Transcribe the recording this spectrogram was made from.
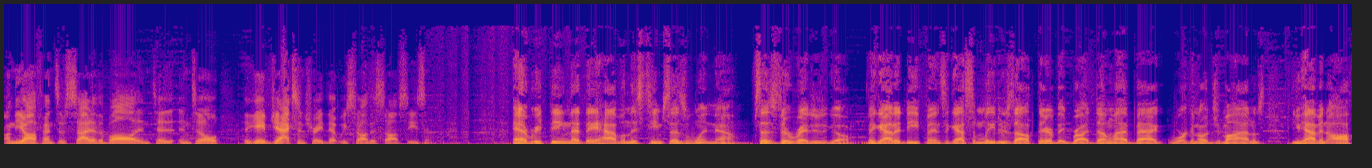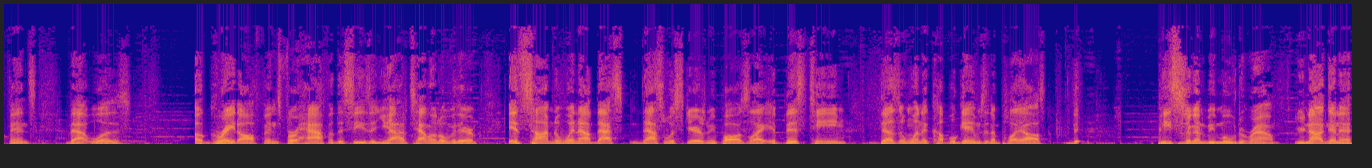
on the offensive side of the ball until, until the Gabe Jackson trade that we saw this offseason. Everything that they have on this team says win now. Says they're ready to go. They got a defense. They got some leaders out there. They brought Dunlap back, working on Jamal Adams. You have an offense that was a great offense for half of the season. You have talent over there. It's time to win out. That's that's what scares me, Paul. It's like if this team doesn't win a couple games in the playoffs, the pieces are going to be moved around. You're not going to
